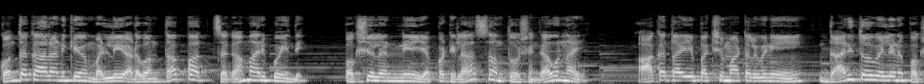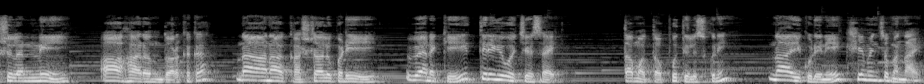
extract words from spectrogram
కొంతకాలానికే మళ్ళీ అడవంతా పచ్చగా మారిపోయింది. పక్షులన్నీ ఎప్పటిలా సంతోషంగా ఉన్నాయి. ఆకతాయి పక్షి మాటలు విని దానితో వెళ్ళిన పక్షులన్నీ ఆహారం దొరకక నానా కష్టాలు పడి వెనక్కి తిరిగి వచ్చేశాయి. తమ తప్పు తెలుసుకుని నాయకుడిని క్షమించమన్నాయి.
